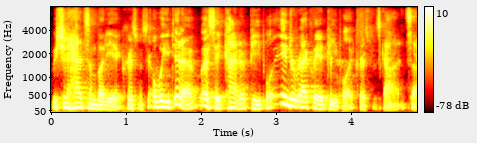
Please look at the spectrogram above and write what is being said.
We should have had somebody at Christmas. Oh, well, you did have. Let's say kind of people indirectly had people at Christmas Con. So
